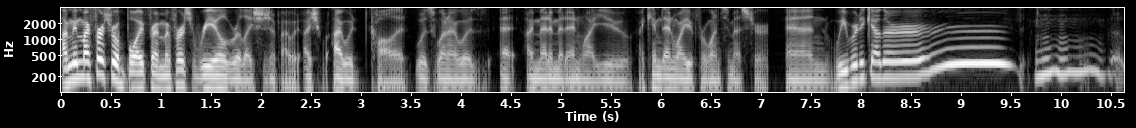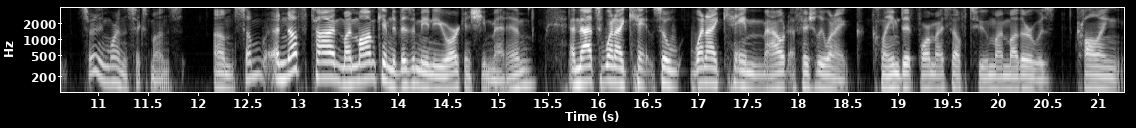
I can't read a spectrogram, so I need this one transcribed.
I mean, my first real boyfriend, my first real relationship, I would, I, sh- I would call it, was when I was, at, I met him at NYU. I came to NYU for one semester, and we were together mm, certainly more than six months. Um, some enough time. My mom came to visit me in New York, and she met him, and that's when I came. So when I came out officially, when I claimed it for myself too, my mother was calling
